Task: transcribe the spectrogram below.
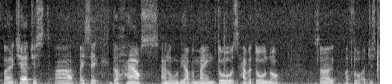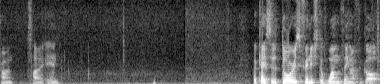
Furniture, just uh, basic. The house and all the other main doors have a doorknob. So I thought I'd just try and tie it in. Okay, so the door is finished. The one thing I forgot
